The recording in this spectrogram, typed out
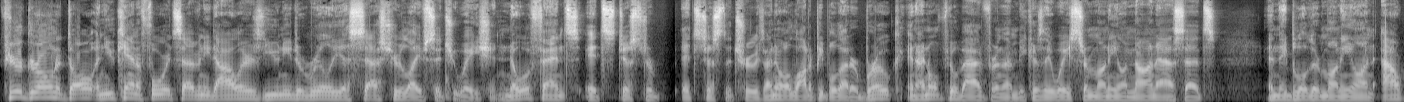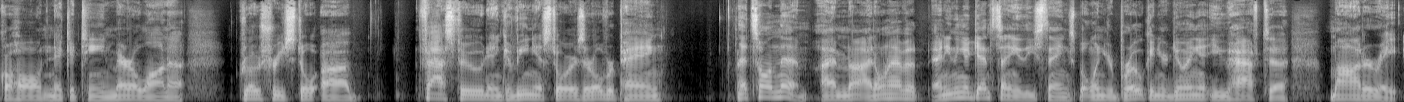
if you're a grown adult and you can't afford $70, you need to really assess your life situation. No offense, it's just a, it's just the truth. I know a lot of people that are broke and I don't feel bad for them because they waste their money on non-assets and they blow their money on alcohol, nicotine, marijuana, grocery store uh, fast food and convenience stores. They're overpaying. That's on them. I'm not I don't have a, anything against any of these things, but when you're broke and you're doing it, you have to moderate,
